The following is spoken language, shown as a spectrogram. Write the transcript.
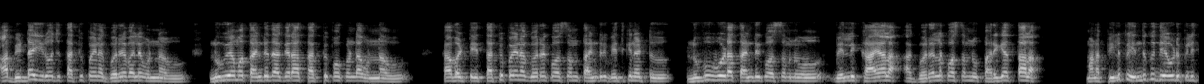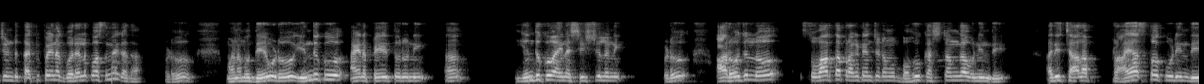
ఆ బిడ్డ ఈరోజు తప్పిపోయిన గొర్రె వలె ఉన్నావు. నువ్వేమో తండ్రి దగ్గర తప్పిపోకుండా ఉన్నావు. కాబట్టి తప్పిపోయిన గొర్రె కోసం తండ్రి వెతికినట్టు నువ్వు కూడా తండ్రి కోసం నువ్వు వెళ్ళి కాయాలా? ఆ గొర్రెల కోసం నువ్వు పరిగెత్తాలా? మన పిలుపు ఎందుకు దేవుడు పిలిచిండు? తప్పిపోయిన గొర్రెల కోసమే కదా. ఇప్పుడు మనము దేవుడు ఎందుకు ఆయన పేతురుని ఎందుకు ఆయన శిష్యులని? ఇప్పుడు ఆ రోజుల్లో సువార్త ప్రకటించడం బహు కష్టంగా ఉనింది అది చాలా ప్రయాసతో కూడింది.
